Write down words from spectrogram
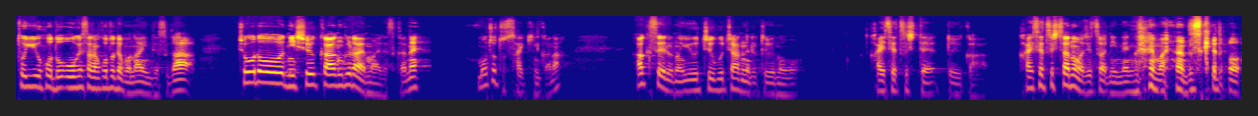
というほど大げさなことでもないんですが、ちょうど2週間ぐらい前ですかね。もうちょっと最近かな。アクセルの YouTube チャンネルというのを開設してというか、開設したのは実は2年ぐらい前なんですけど、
